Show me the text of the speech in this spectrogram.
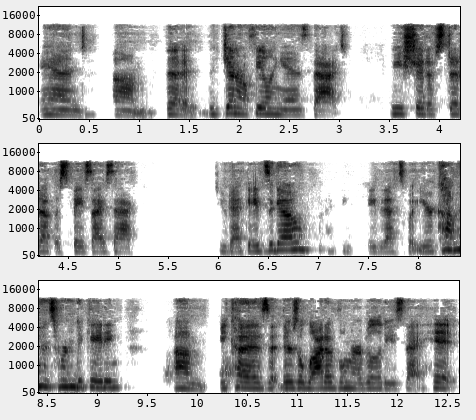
And um, the, the general feeling is that we should have stood up a space ISAC two decades ago. I think maybe that's what your comments were indicating um, because there's a lot of vulnerabilities that hit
